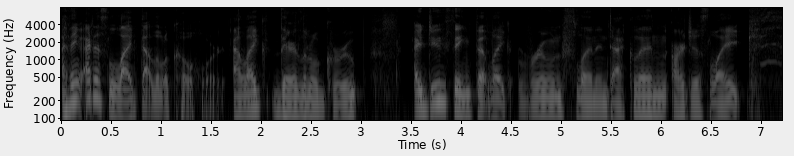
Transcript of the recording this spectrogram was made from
I think I just like that little cohort. I like their little group. I do think that like Ruhn, Flynn, and Declan are just like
